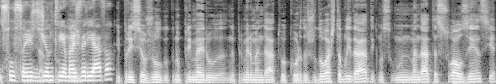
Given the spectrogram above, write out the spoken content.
soluções de geometria mais variável. E por isso eu julgo que no primeiro, no primeiro mandato o acordo ajudou à estabilidade e que no segundo mandato a sua ausência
